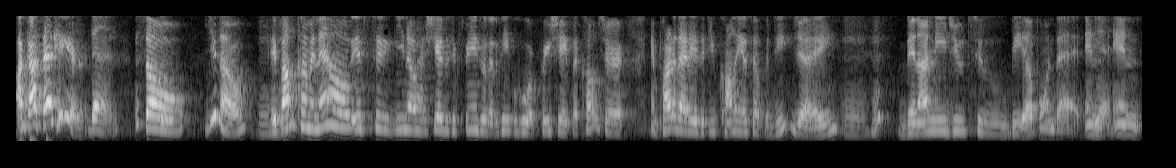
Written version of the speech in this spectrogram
I got that here. Done. So you know, if Mm-hmm. I'm coming out, is to you know share this experience with other people who appreciate the culture, and part of that is if you calling yourself a DJ, then I need you to be up on that, and Mm-hmm. Yeah. and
